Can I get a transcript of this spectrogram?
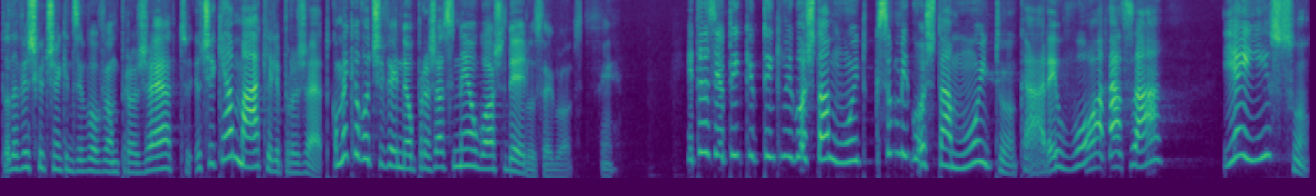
Toda vez que eu tinha que desenvolver um projeto, eu tinha que amar aquele projeto. Como é que eu vou te vender o projeto se nem eu gosto dele? Você gosta, sim. Então, assim, eu tenho que, tenho que me gostar muito. Porque se eu me gostar muito, cara, eu vou arrasar. E é isso.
